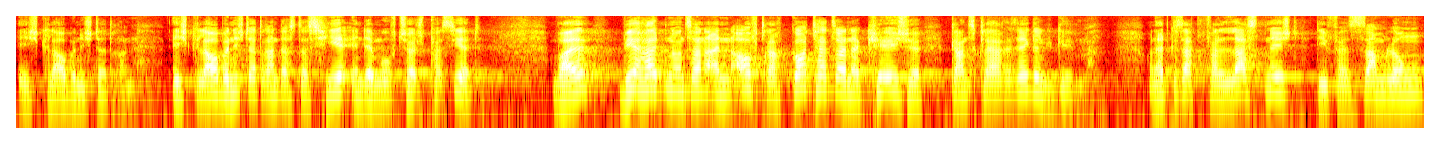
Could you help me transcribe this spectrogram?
Ich glaube nicht daran. Ich glaube nicht daran, dass das hier in der Move Church passiert. Weil wir halten uns an einen Auftrag. Gott hat seiner Kirche ganz klare Regeln gegeben. Und er hat gesagt, verlasst nicht die Versammlung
